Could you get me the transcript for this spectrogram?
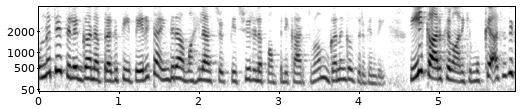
ఉన్నతి తెలంగాణ ప్రగతి పేరిట ఇందిరా మహిళా శక్తి చీరల పంపిణీ కార్యక్రమం ఘనంగా జరిగింది. ఈ కార్యక్రమానికి ముఖ్య అతిథిగా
